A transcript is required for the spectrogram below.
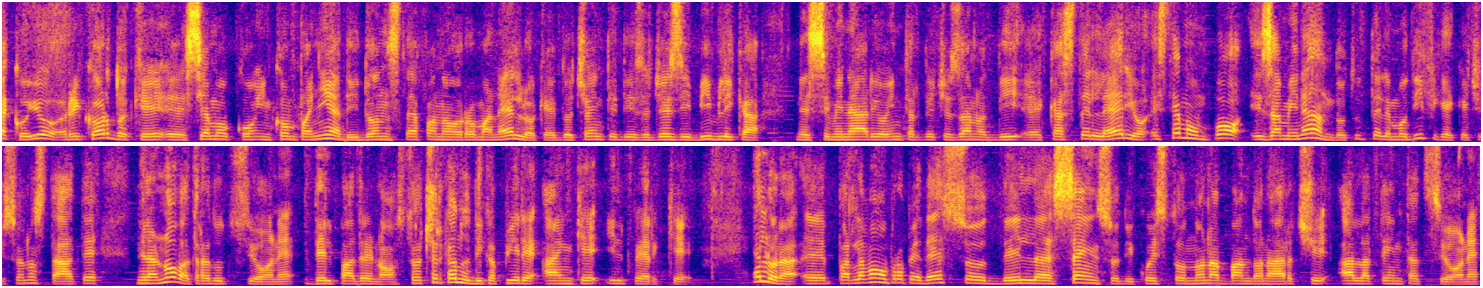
Ecco, io ricordo che eh, siamo co- in compagnia di Don Stefano Romanello, che è docente di esegesi biblica nel seminario interdiocesano di eh, Castellerio, e stiamo un po' esaminando tutte le modifiche che ci sono state nella nuova traduzione del Padre Nostro, cercando di capire anche il perché. E allora, eh, parlavamo proprio adesso del senso di questo non abbandonarci alla tentazione,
